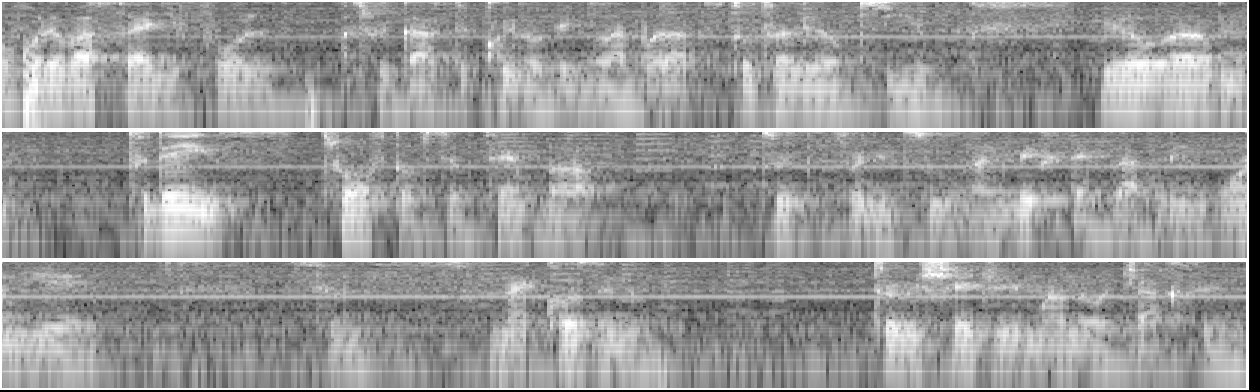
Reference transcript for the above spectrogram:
of whatever side you fall as regards the Queen of England, but that's totally up to you. You know, um, today is 12th of September 2022, and it makes it exactly one year since my cousin Toritseju Emmanuel Jackson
